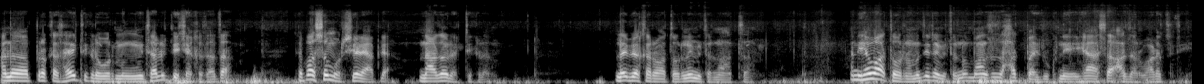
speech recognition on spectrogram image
आणि प्रकाश आहे तिकडं वर मग मी चालू त्याच्याकडं आता. त्या समोर शेळ्या आपल्या नाजवल्यात तिकडं. लय बेकार वातावरण आहे मित्रांनो आजचं. आणि ह्या वातावरणामध्ये म्हणजे ना मित्रांनो माणसाचा हातपाय दुखणे ह्या असा आजार वाढत होते.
